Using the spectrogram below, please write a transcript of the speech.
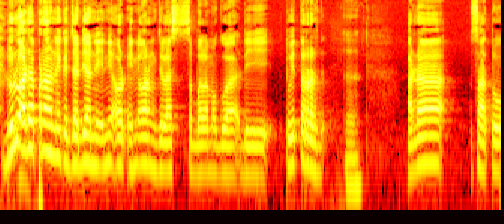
Dulu ada pernah nih kejadian nih ini or- ini orang jelas sebel sama gua di Twitter. Eh. ada satu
